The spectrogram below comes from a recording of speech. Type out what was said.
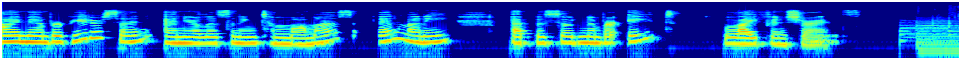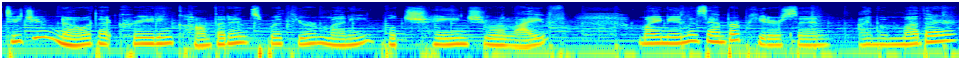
I'm Amber Peterson, and you're listening to Mamas and Money, episode number eight Life Insurance. Did you know that creating confidence with your money will change your life? My name is Amber Peterson. I'm a mother,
